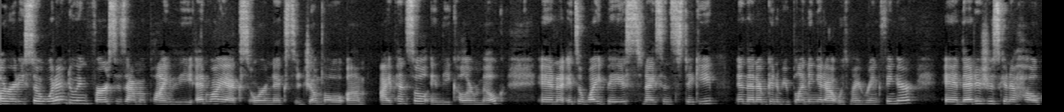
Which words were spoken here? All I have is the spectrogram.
Alrighty, so what I'm doing first is I'm applying the NYX or NYX Jumbo um, Eye Pencil in the color Milk. And it's a white base, nice and sticky. And then I'm going to be blending it out with my ring finger. And that is just going to help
